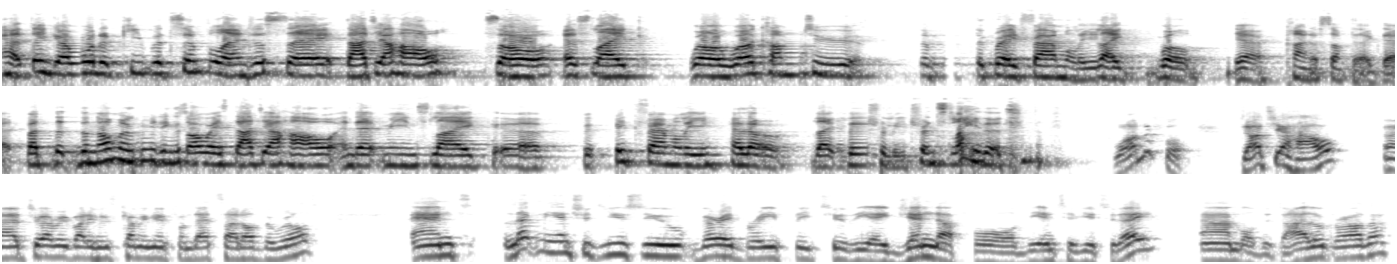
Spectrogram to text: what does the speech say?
I think I would keep it simple and just say 大家好. So it's like, well, welcome to the, the great family. Like, well, yeah, kind of something like that. But the, the normal greeting is always 大家好, and that means like uh, big family, hello, like literally translated. Wonderful. 大家好 uh, to everybody who's coming in from that side of the world. And let me introduce you very briefly to the agenda for the interview today, um, or the dialogue rather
